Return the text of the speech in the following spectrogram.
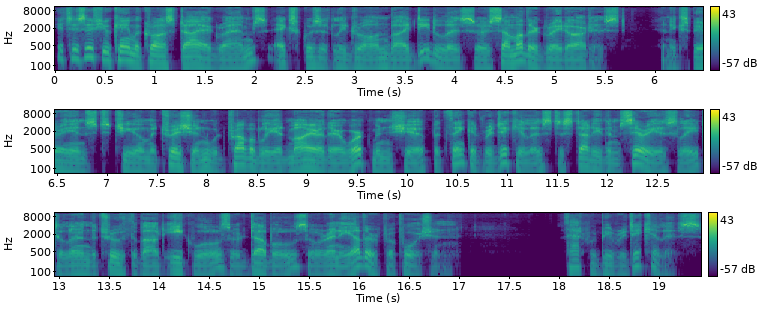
It's as if you came across diagrams exquisitely drawn by Daedalus or some other great artist, an experienced geometrician would probably admire their workmanship, but think it ridiculous to study them seriously to learn the truth about equals or doubles or any other proportion. That would be ridiculous,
